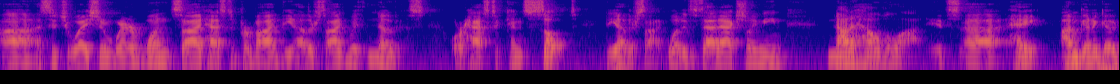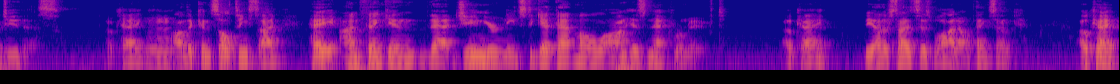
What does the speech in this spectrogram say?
uh, a situation where one side has to provide the other side with notice or has to consult the other side. What does that actually mean? Not a hell of a lot. It's, uh, hey, I'm going to go do this. Okay. Mhm. On the consulting side, hey, I'm thinking that Junior needs to get that mole on his neck removed. Okay. The other side says, well, I don't think so. Okay.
